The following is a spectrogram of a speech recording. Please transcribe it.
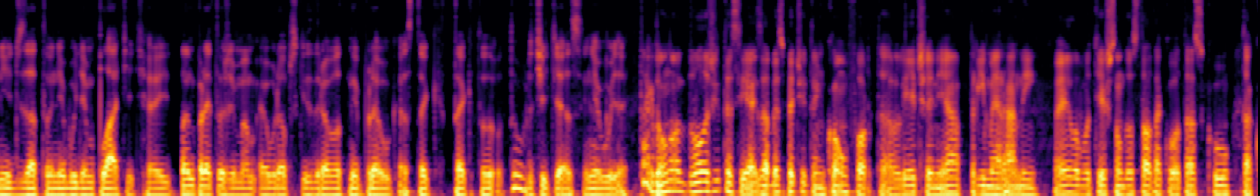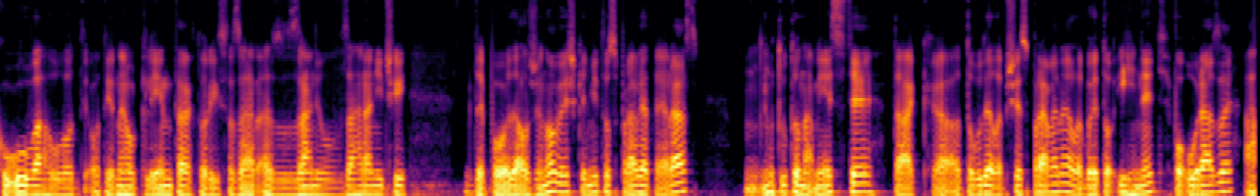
nič za to nebudem platiť. Hej. Len preto, že mám európsky zdravotný preukaz, tak, tak to, to určite asi nebude. Tak ono dôležité si aj zabezpečiť ten komfort liečenia primeraný, hej, lebo tiež som dostal takú otázku, takú úvahu od, od jedného klienta, ktorý sa zranil v zahraničí, kde povedal, že no vieš, keď mi to spravia teraz, tuto na mieste, tak to bude lepšie spravené, lebo je to i hneď po úraze, a,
